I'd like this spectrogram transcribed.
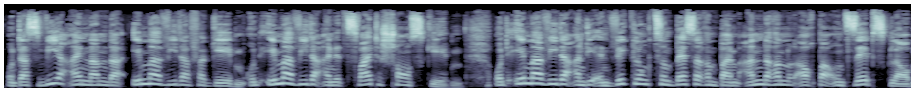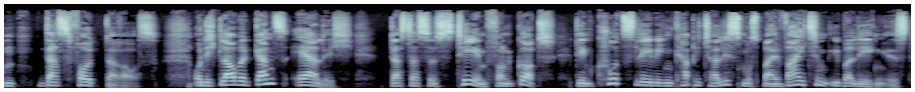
Und dass wir einander immer wieder vergeben und immer wieder eine zweite Chance geben und immer wieder an die Entwicklung zum Besseren beim anderen und auch bei uns selbst glauben, das folgt daraus. Und ich glaube ganz ehrlich, dass das System von Gott dem kurzlebigen Kapitalismus bei weitem überlegen ist,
